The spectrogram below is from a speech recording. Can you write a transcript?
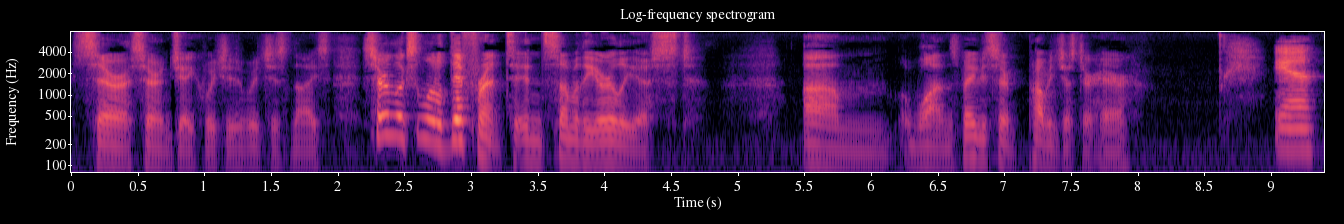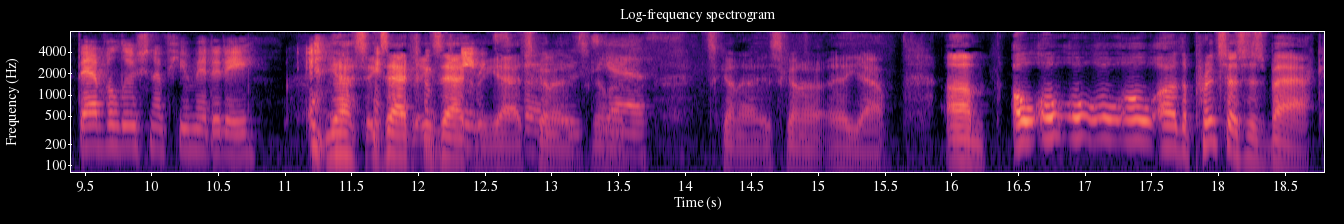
Sarah, Sarah and Jake, which is which is nice. Sarah looks a little different in some of the earliest um, ones. Maybe it's probably just her hair. Yeah. The evolution of humidity. Yes, exactly, exactly. Yeah, it's gonna, it's gonna, Yes. it's gonna, it's gonna, uh, yeah. Um. Oh, oh, oh, oh, oh. Uh, the princess is back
